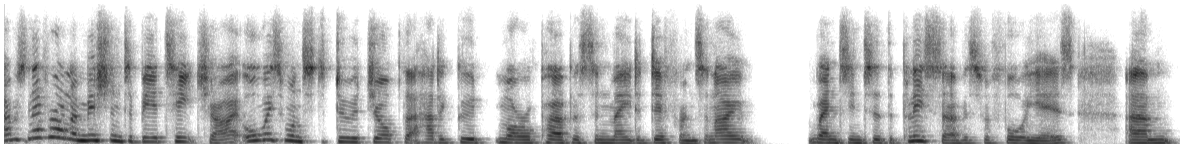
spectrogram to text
I was never on a mission to be a teacher. I always wanted to do a job that had a good moral purpose and made a difference. And I went into the police service for four years, um,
